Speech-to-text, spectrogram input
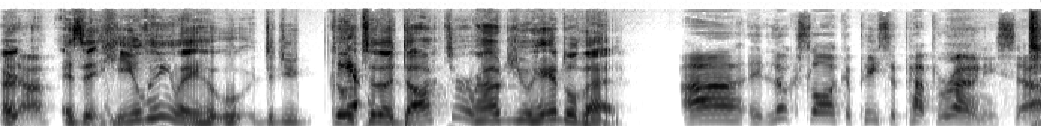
you Are- know, is it healing? Like, who, who- did you go Yeah. to the doctor, or how did you handle that? uh, it looks like a piece of pepperoni, sir. I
